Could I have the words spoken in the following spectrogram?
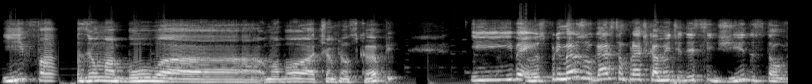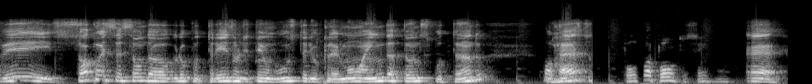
e fazer uma boa, uma boa Champions Cup. E, bem, os primeiros lugares estão praticamente decididos, talvez, só com exceção do grupo 3, onde tem o Worcester e o Clermont ainda estão disputando. O resto ponto a ponto, sim. É,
